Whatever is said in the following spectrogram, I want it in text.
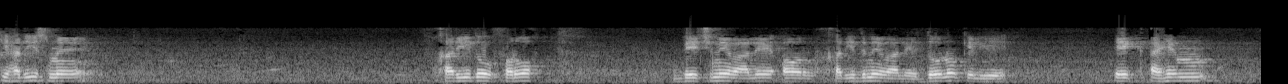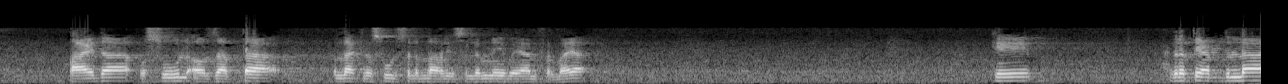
کی حدیث میں خرید و فروخت بیچنے والے اور خریدنے والے دونوں کے لیے ایک اہم قاعدہ، اصول اور ضابطہ اللہ کے رسول صلی اللہ علیہ وسلم نے بیان فرمایا کہ حضرت عبداللہ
